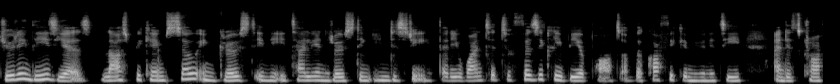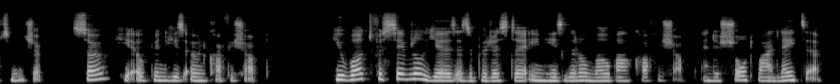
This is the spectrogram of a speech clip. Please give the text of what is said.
During these years, Lars became so engrossed in the Italian roasting industry that he wanted to physically be a part of the coffee community and its craftsmanship. So he opened his own coffee shop. He worked for several years as a barista in his little mobile coffee shop, and a short while later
